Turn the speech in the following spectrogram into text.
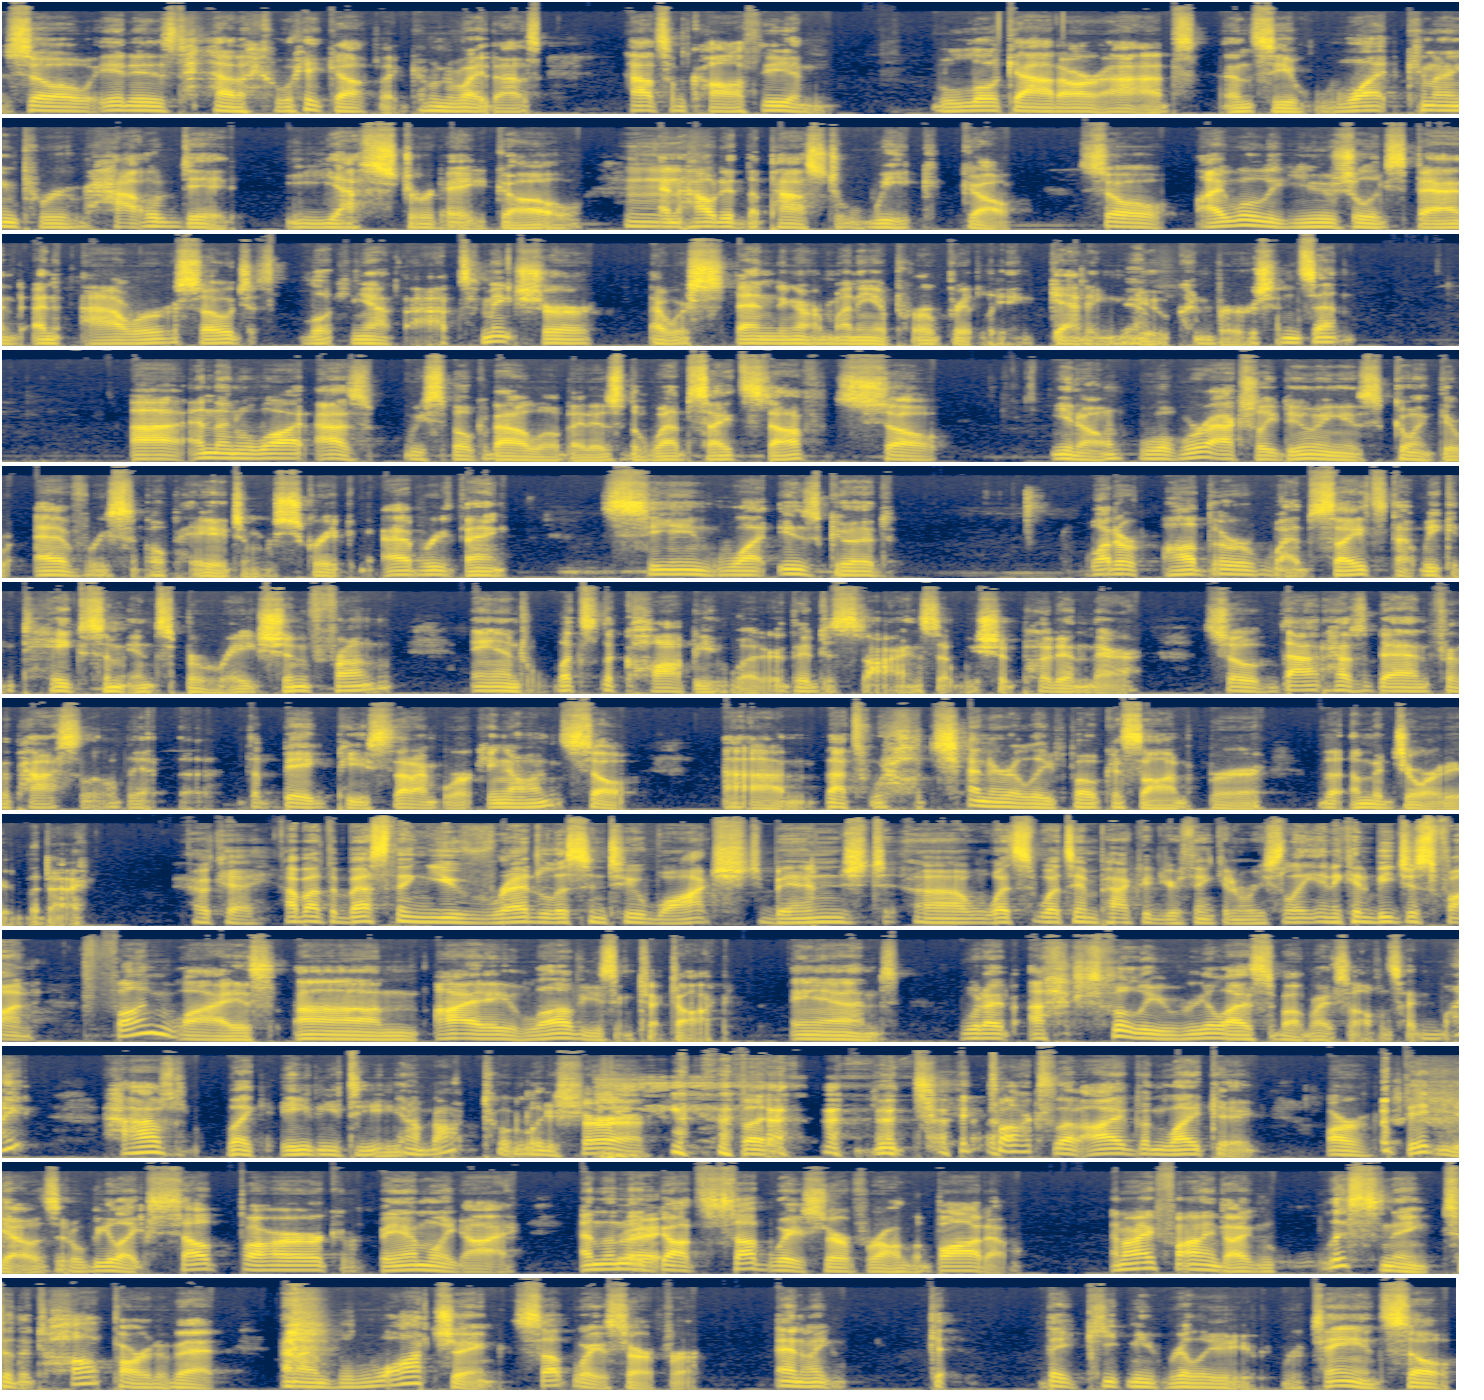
So it is that I wake up, I come to my desk, have some coffee, and look at our ads and see what can I improve? How did yesterday go? Hmm. And how did the past week go? So I will usually spend an hour or so just looking at that to make sure that we're spending our money appropriately and getting yeah. new conversions in. Uh, and then a lot, as we spoke about a little bit, is the website stuff. So you know, what we're actually doing is going through every single page and we're scraping everything, seeing what is good, what are other websites that we can take some inspiration from, and what's the copy, what are the designs that we should put in there. So that has been for the past little bit the, the big piece that I'm working on. So um, that's what I'll generally focus on for the, a majority of the day. Okay. How about the best thing you've read, listened to, watched, binged? Uh, what's what's impacted your thinking recently? And it can be just fun. Fun wise, um, I love using TikTok, and what I've actually realized about myself is I might have like ADD. I'm not totally sure, but the TikToks that I've been liking are videos. It'll be like South Park or Family Guy, and then right. they've got Subway Surfer on the bottom. And I find I'm listening to the top part of it and I'm watching Subway Surfer, and I they keep me really retained. So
